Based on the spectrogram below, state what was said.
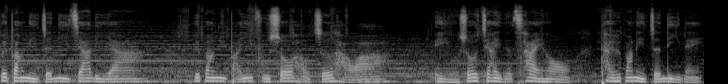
会帮你整理家里呀，会帮你把衣服收好折好啊。诶，有时候家里的菜哦，他也会帮你整理呢。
